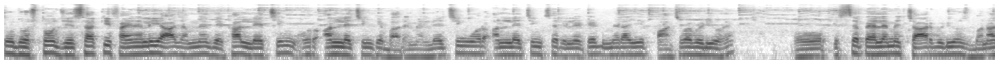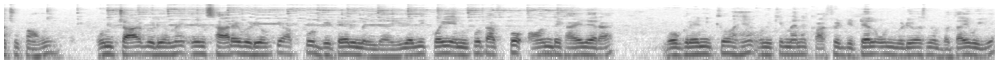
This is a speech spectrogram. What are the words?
तो दोस्तों, जैसा कि फाइनली आज हमने देखा लेचिंग और अनलेचिंग के बारे में। लेचिंग और अनलेचिंग से रिलेटेड मेरा ये पांचवा वीडियो है। और इससे पहले मैं चार वीडियोस बना चुका हूँ। उन चार वीडियो में, इन सारे वीडियो की आपको डिटेल मिल जाएगी। यदि कोई इनपुट आपको ऑन दिखाई दे रहा है, वो ग्रेन क्यों हैं, उनकी मैंने काफ़ी डिटेल उन वीडियोज़ में बताई हुई है।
